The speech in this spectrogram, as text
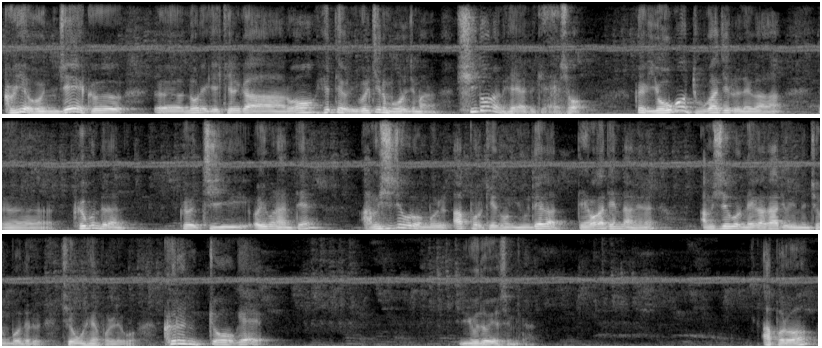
그게 언제 그 어, 노력의 결과로 혜택을 입을지는 모르지만 시도는 해야죠. 계속. 그 요거 두 가지를 내가 어, 그분들한 그 지 의원한테 암시적으로 뭘 앞으로 계속 유대가 대화가 된다면 암시적으로 내가 가지고 있는 정보들을 제공해 보려고 그런 쪽의 유도였습니다. 앞으로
